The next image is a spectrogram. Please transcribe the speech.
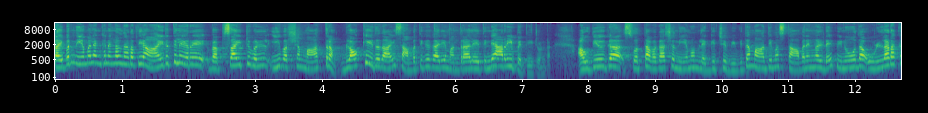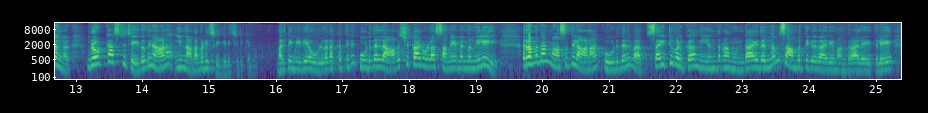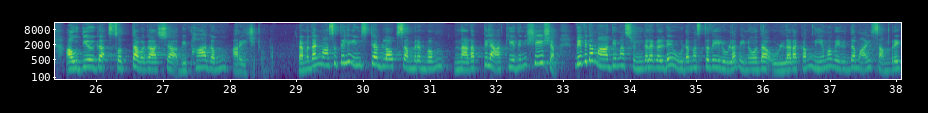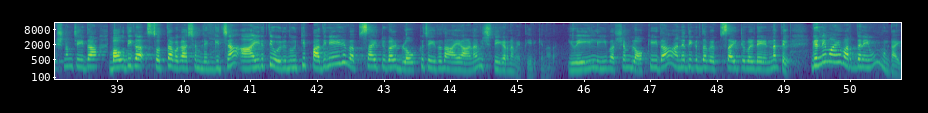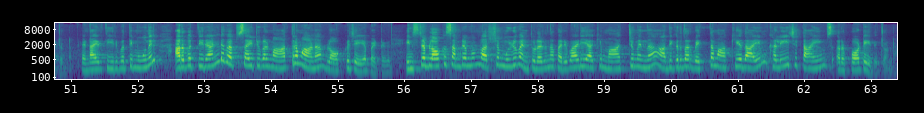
Cyber നിയമലംഘനങ്ങൾ നടത്തിയ ആയിരത്തിലേറെ വെബ്സൈറ്റുകൾ ഈ വർഷം മാത്രം ബ്ലോക്ക് ചെയ്തതായി സാമ്പത്തിക കാര്യ മന്ത്രാലയത്തിന്റെ അറിയിപ്പ് എത്തിയിട്ടുണ്ട് ഔദ്യോഗിക സ്വത്തവകാശ നിയമം ലംഘിച്ച് വിവിധ മാധ്യമ സ്ഥാപനങ്ങളുടെ വിനോദ ഉള്ളടക്കങ്ങൾ ബ്രോഡ്കാസ്റ്റ് ചെയ്തതിനാണ് ഈ നടപടി സ്വീകരിച്ചിരിക്കുന്നത്. മൾട്ടിമീഡിയ ഉള്ളടക്കത്തിന് കൂടുതൽ ആവശ്യക്കാരുള്ള സമയമെന്ന നിലയിൽ റമദാൻ മാസത്തിലാണ് കൂടുതൽ വെബ്സൈറ്റുകൾക്ക് നിയന്ത്രണം ഉണ്ടായതെന്നും സാമ്പത്തിക കാര്യ മന്ത്രാലയത്തിലെ ഔദ്യോഗിക സ്വത്തവകാശ വിഭാഗം അറിയിച്ചിട്ടുണ്ട്. റമദാൻ മാസത്തിൽ ഇൻസ്റ്റാ ബ്ലോഗ് സംരംഭം നടപ്പിലാക്കിയതിനു ശേഷം വിവിധ മാധ്യമ ശൃംഖലകളുടെ ഉടമസ്ഥതയിലുള്ള വിനോദ ഉള്ളടക്കം നിയമവിരുദ്ധമായി സംപ്രേക്ഷണം ചെയ്ത ഭൗതിക സ്വത്തവകാശം ലംഘിച്ച ആയിരത്തി ഒരുന്നൂറ്റി പതിനേഴ് വെബ്സൈറ്റുകൾ ബ്ലോക്ക് ചെയ്തതായാണ് വിശദീകരണം എത്തിയിരിക്കുന്നത്. യു എയിൽ ഈ വർഷം ബ്ലോക്ക് ചെയ്ത അനധികൃത വെബ്സൈറ്റുകളുടെ എണ്ണത്തിൽ ഗണ്യമായ വർധനയും ഉണ്ടായിട്ടുണ്ട്. രണ്ടായിരത്തി ഇരുപത്തി മൂന്നിൽ അറുപത്തിരണ്ട് വെബ്സൈറ്റുകൾ മാത്രമാണ് ബ്ലോക്ക് ചെയ്യപ്പെട്ടത്. ഇൻസ്റ്റ ബ്ലോക്ക് സംരംഭം വർഷം മുഴുവൻ തുടരുന്ന പരിപാടിയാക്കി മാറ്റുമെന്ന് അധികൃതർ വ്യക്തമാക്കിയതായും ഖലീജ് ടൈംസ് റിപ്പോർട്ട് ചെയ്തിട്ടുണ്ട്.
